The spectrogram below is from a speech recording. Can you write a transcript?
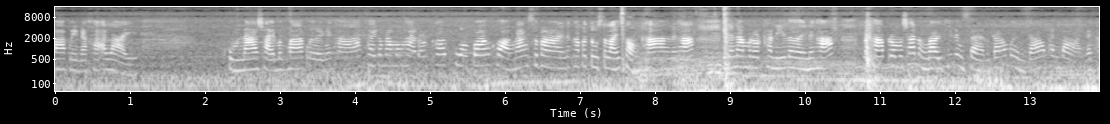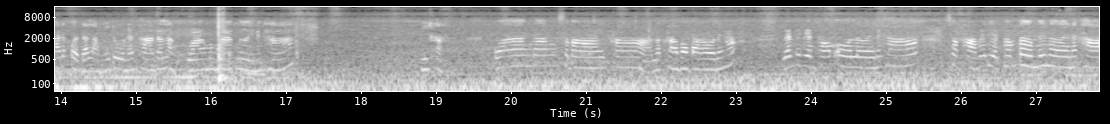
มากๆเลยนะคะ อะไหล่คุมหน้าใช้มากๆเลยนะคะ ใครกำลังมองหา รถครอบครัวกว้างขวางนั่งสบายนะคะ ประตูสไลด์สองข้างนะคะแนะนำรถคันนี้เลยนะคะราคาโปรโมชั่นของเราอยู่ที่ 199,000 บาทนะคะเดี๋ยวเปิดด้านหลังให้ดูนะคะ ด้านหลังกว้างมากๆเลยนะคะ นี่ค่ะกว้างนั่งสบายค่ะ ราคาเบาๆนะคะเล่นทะเบียนพร้อมโอนเลยนะคะสอบถามรายละเอียดเพิ่มเติมได้เลยนะคะ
